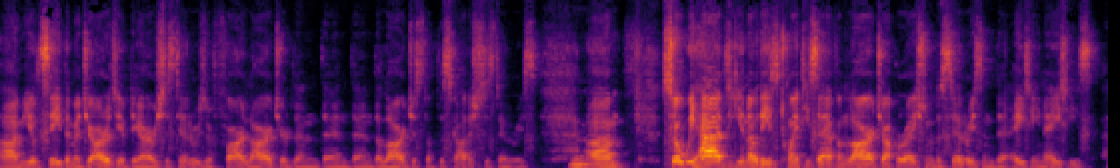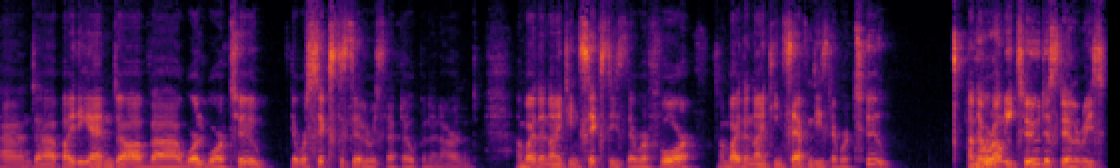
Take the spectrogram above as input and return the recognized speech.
Um, you'll see the majority of the Irish distilleries are far larger than than than the largest of the Scottish distilleries. Mm. Um, so we had you know these twenty seven large operational distilleries in the eighteen eighties, and uh, by the end of uh, World War Two there were six distilleries left open in Ireland. And by the 1960s, there were four. And by the 1970s, there were two. And there were only two distilleries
